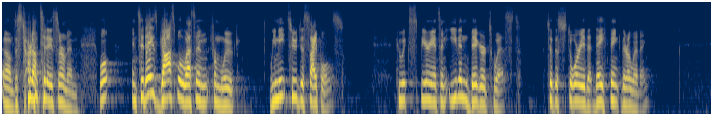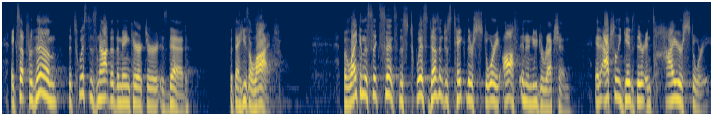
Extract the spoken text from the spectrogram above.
Um, to start off today's sermon? Well, in today's gospel lesson from Luke, we meet two disciples who experience an even bigger twist to the story that they think they're living. Except for them, the twist is not that the main character is dead, but that he's alive. But like in the sixth sense, this twist doesn't just take their story off in a new direction, it actually gives their entire story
